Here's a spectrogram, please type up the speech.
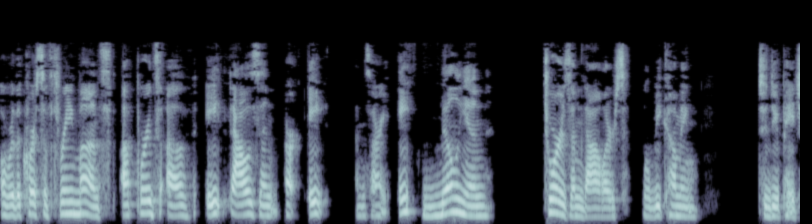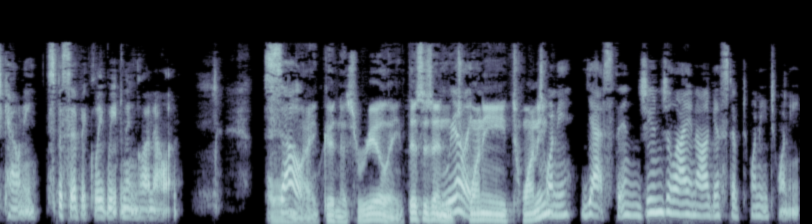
over the course of three months, upwards of 8,000 or eight, I'm sorry, 8 million tourism dollars will be coming to DuPage County, specifically Wheaton and Glen Ellyn. So, oh my goodness, really? This is in really, 2020? 20, yes, in June, July, and August of 2020.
